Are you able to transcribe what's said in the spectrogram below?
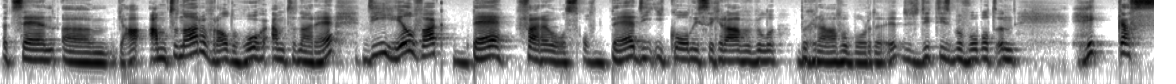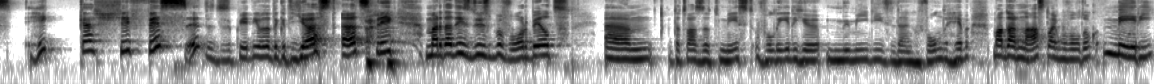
het zijn ehm, ja, ambtenaren, vooral de hoge ambtenarij, die heel vaak bij farao's of bij die iconische graven willen begraven worden. Hè. Dus dit is bijvoorbeeld een Hekas... Dus ik weet niet of ik het juist uitspreek, maar dat is dus bijvoorbeeld... ehm, dat was het meest volledige mummie die ze dan gevonden hebben. Maar daarnaast lag bijvoorbeeld ook Mary,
